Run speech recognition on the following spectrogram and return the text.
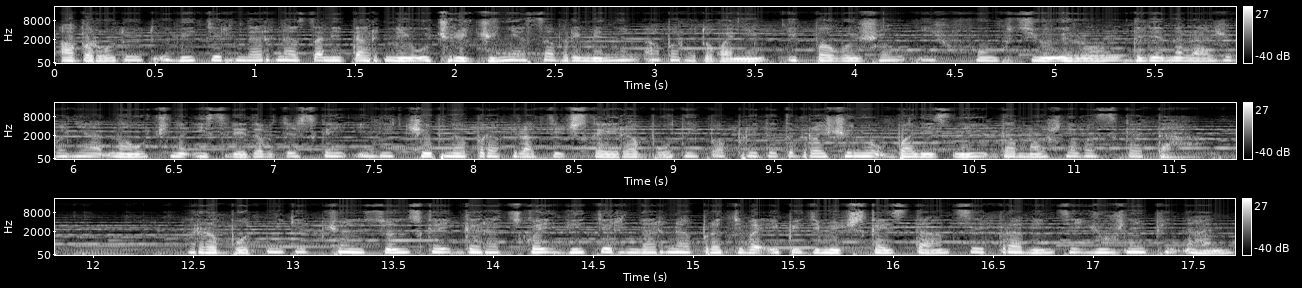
оборудуют ветеринарно-санитарные учреждения современным оборудованием и повышал их функцию и роль для налаживания научно-исследовательской и лечебно-профилактической работы по предотвращению болезней домашнего скота. Работники Пхенсонской городской ветеринарно-противоэпидемической станции провинции Южный Пинань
